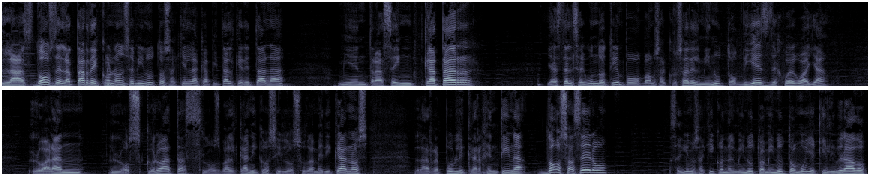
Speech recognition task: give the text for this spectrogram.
Las 2 de la tarde con 11 minutos aquí en la capital queretana, mientras en Qatar ya está el segundo tiempo, vamos a cruzar el minuto 10 de juego allá. Lo harán los croatas, los balcánicos y los sudamericanos. La República Argentina 2 a 0. Seguimos aquí con el minuto a minuto muy equilibrado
